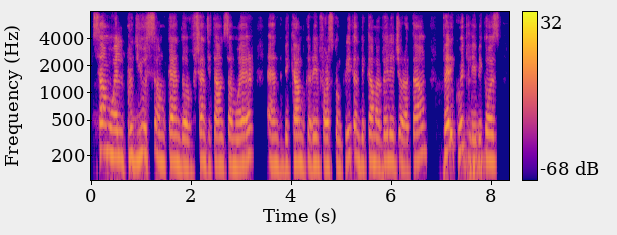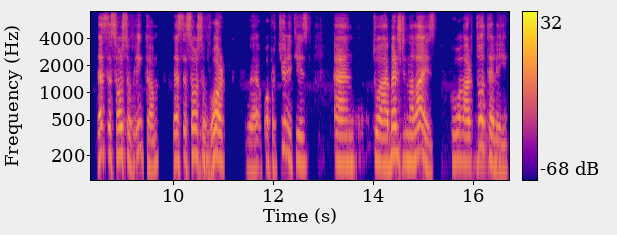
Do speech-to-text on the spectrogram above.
some will produce some kind of shanty town somewhere and become reinforced concrete and become a village or a town very quickly because that's the source of income that's the source of work uh, opportunities and to a marginalized who are totally,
